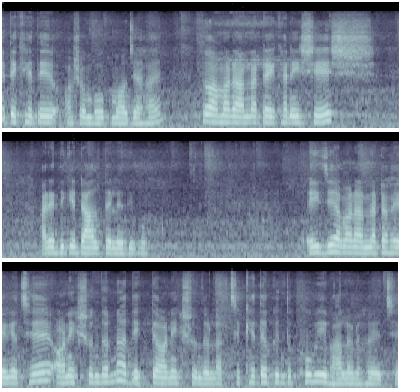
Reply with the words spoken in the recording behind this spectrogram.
এতে খেতে অসম্ভব মজা হয়। তো আমার রান্নাটা এখানেই শেষ, আর এদিকে ডাল তেলে দিব। এই যে আমার রান্নাটা হয়ে গেছে, অনেক সুন্দর না? দেখতে অনেক সুন্দর লাগছে। খেতেও কিন্তু খুবই ভালো হয়েছে।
